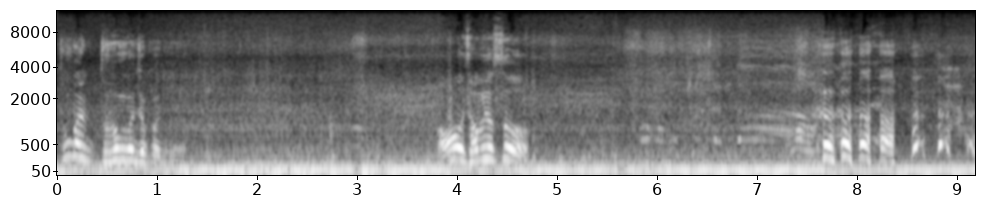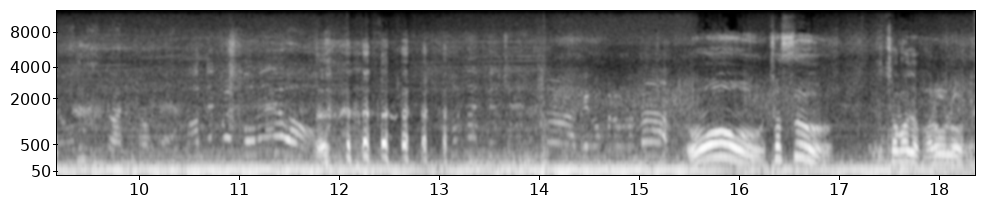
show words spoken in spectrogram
통발 두 번 건졌거든요. 어 잡으셨어. 오 쳤어. 넣자마자 바로 올라오네.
